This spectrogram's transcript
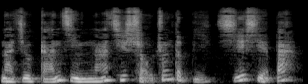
那就赶紧拿起手中的笔写写吧。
